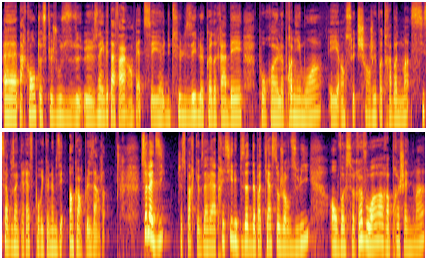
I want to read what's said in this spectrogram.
par contre, ce que je vous, invite à faire, en fait, c'est d'utiliser le code rabais pour le premier mois et ensuite changer votre abonnement si ça vous intéresse pour économiser encore plus d'argent. Cela dit, j'espère que vous avez apprécié l'épisode de podcast aujourd'hui. On va se revoir prochainement.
